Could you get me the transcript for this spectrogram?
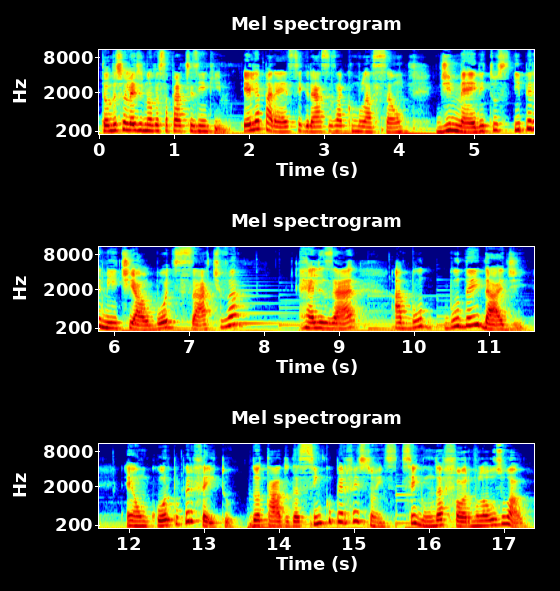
Então, deixa eu ler de novo essa partezinha aqui. Ele aparece graças à acumulação de méritos e permite ao Bodhisattva realizar a budeidade. É um corpo perfeito, dotado das cinco perfeições, segundo a fórmula usual,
